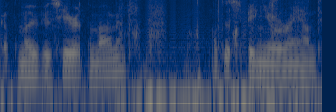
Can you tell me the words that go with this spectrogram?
got the movers here at the moment. I'll just spin you around.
